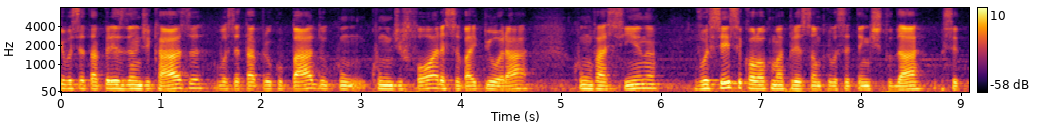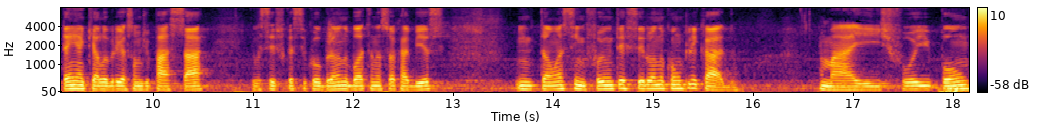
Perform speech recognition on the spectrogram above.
que você está preso dentro de casa, você está preocupado com, com de fora, se vai piorar com vacina. Você se coloca uma pressão porque você tem que estudar, você tem aquela obrigação de passar, e você fica se cobrando, bota na sua cabeça. Então, assim, foi um terceiro ano complicado, mas foi bom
